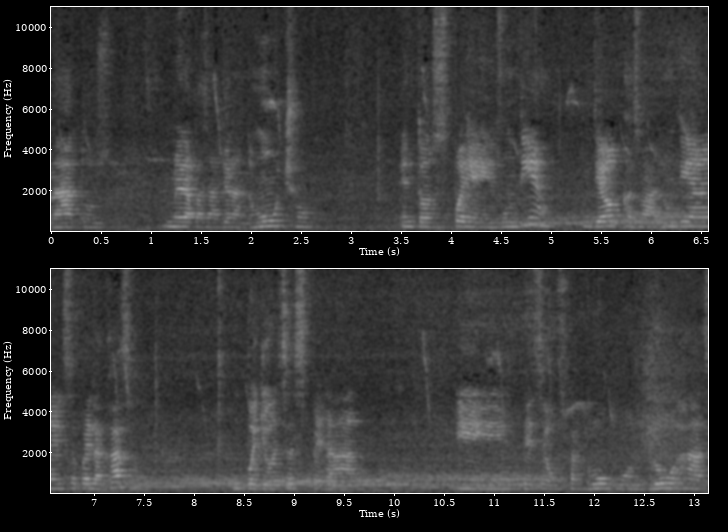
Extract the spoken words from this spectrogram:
ratos, me la pasaba llorando mucho. Entonces pues un día, un día casual, un día él se fue de la casa y pues yo desesperada eh, empecé a buscar brujos, brujas,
